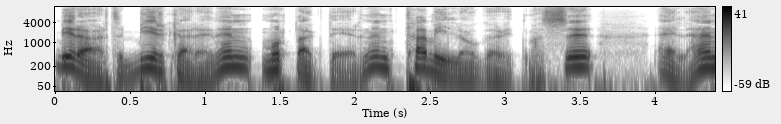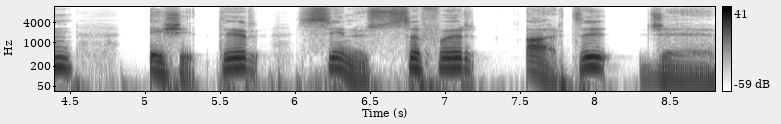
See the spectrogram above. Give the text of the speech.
1 artı 1 karenin mutlak değerinin tabi logaritması ln eşittir sinüs 0 artı c.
